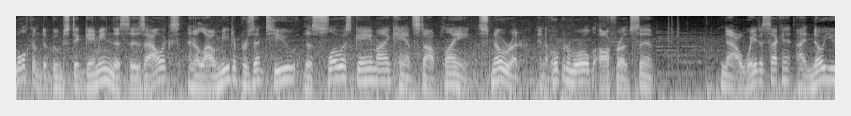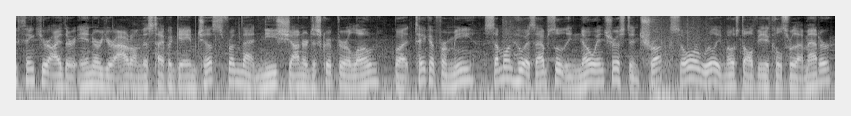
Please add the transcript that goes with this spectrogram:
Welcome to Boomstick Gaming, this is Alex, and allow me to present to you the slowest game I can't stop playing, SnowRunner, an open world off-road sim. Now wait a second, I know you think you're either in or you're out on this type of game just from that niche genre descriptor alone, but take it from me, someone who has absolutely no interest in trucks, or really most all vehicles for that matter,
